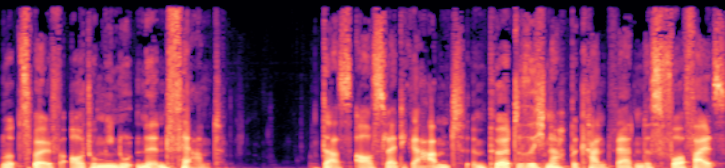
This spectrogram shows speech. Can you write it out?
nur zwölf Autominuten entfernt. Das Auswärtige Amt empörte sich nach Bekanntwerden des Vorfalls,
